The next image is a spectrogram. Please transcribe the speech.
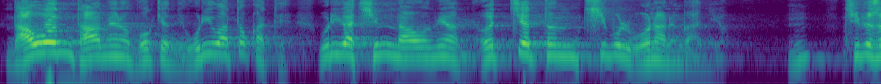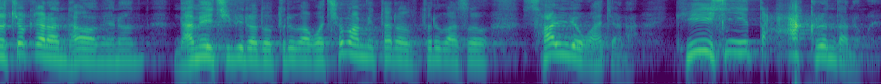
나온 다음에는 못 견뎌. 우리와 똑같아. 우리가 집 나오면 어쨌든 집을 원하는 거 아니에요. 응? 집에서 쫓겨난 다음에는 남의 집이라도 들어가고 천만 미터라도 들어가서 살려고 하잖아. 귀신이 딱 그런다는 거예요.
